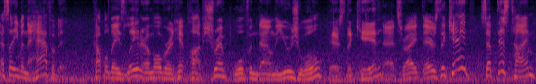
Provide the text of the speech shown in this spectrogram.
That's not even the half of it. A couple days later, I'm over at Hip Hop Shrimp, wolfing down the usual. There's the kid. That's right, there's the kid. Except this time,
